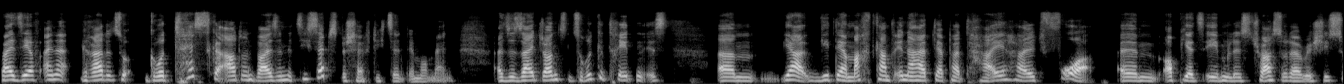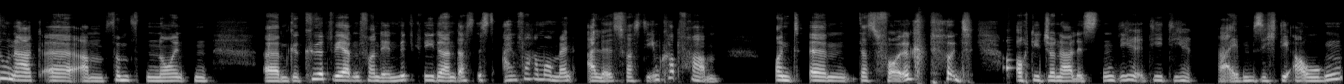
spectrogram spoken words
weil sie auf eine geradezu groteske Art und Weise mit sich selbst beschäftigt sind im Moment. Also seit Johnson zurückgetreten ist, ähm, ja, geht der Machtkampf innerhalb der Partei halt vor. Ähm, ob jetzt eben Liz Truss oder Rishi Sunak äh, am 5.9. Ähm, gekürt werden von den Mitgliedern, das ist einfach im Moment alles, was die im Kopf haben. Und ähm, das Volk und auch die Journalisten, die, die, die reiben sich die Augen.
